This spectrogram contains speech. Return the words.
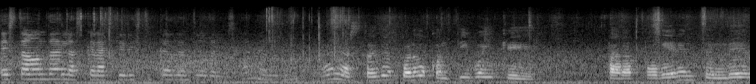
esta onda de las características dentro de los géneros, ¿no? Bueno, estoy de acuerdo contigo en que para poder entender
